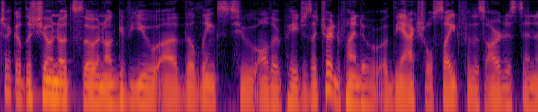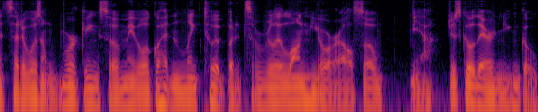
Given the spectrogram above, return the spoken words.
check out the show notes though, and I'll give you uh, the links to all their pages. I tried to find a, the actual site for this artist, and it said it wasn't working, so maybe I'll go ahead and link to it. But it's a really long URL, so yeah, just go there and you can go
